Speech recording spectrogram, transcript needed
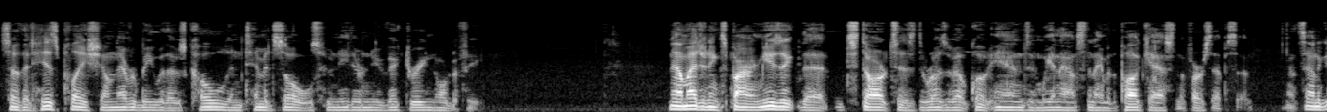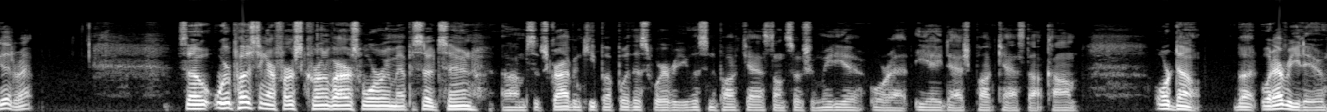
so that his place shall never be with those cold and timid souls who neither knew victory nor defeat. Now imagine inspiring music that starts as the Roosevelt quote ends and we announce the name of the podcast in the first episode. That sounded good, right? So we're posting our first coronavirus war room episode soon. Um, subscribe and keep up with us wherever you listen to podcasts on social media or at ea-podcast.com or don't. But whatever you do,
